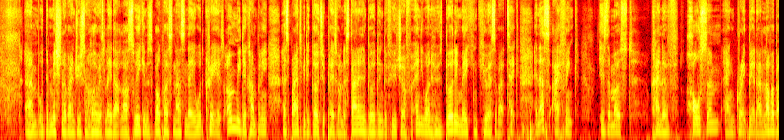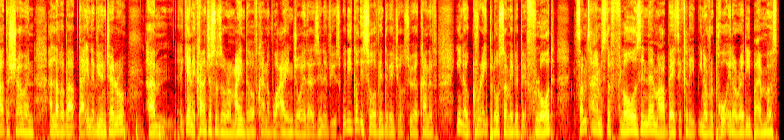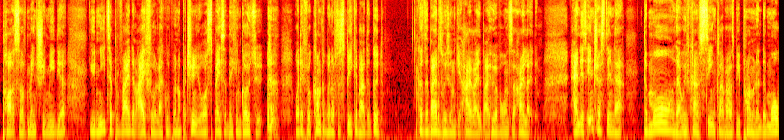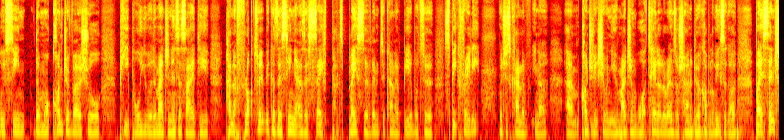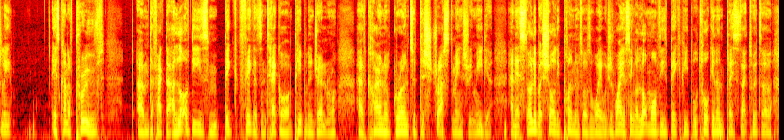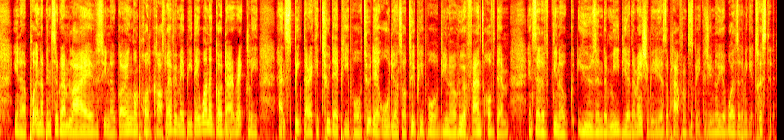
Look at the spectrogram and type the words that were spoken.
um, with the mission of Andreessen Horowitz laid out last week. And the spokesperson announcing that it would create its own media company, aspiring to be the go-to place for understanding and building the future for anyone who's building, making, curious about tech. And that's, I think, is the most kind of wholesome and great bit I love about the show and I love about that interview in general. Um, again, it kind of just as a reminder of kind of what I enjoy those interviews. When you've got these sort of individuals who are kind of, you know, great, but also maybe a bit flawed. Sometimes the flaws in them are basically, you know, reported already by most parts of mainstream media. You need to provide them, I feel like, with an opportunity or a space that they can go to where they feel comfortable enough to speak about the good because the bad is always going to get highlighted by whoever wants to highlight them. And it's interesting that the more that we've kind of seen Clubhouse be prominent, the more we've seen the more controversial people you would imagine in society kind of flock to it because they've seen it as a safe place for them to kind of be able to speak freely, which is kind of, you know, um, contradiction when you imagine what Taylor Lorenzo was trying to do a couple of weeks ago. But essentially, it's kind of proved um, the fact that a lot of these big figures in tech or people in general have kind of grown to distrust mainstream media. And they're slowly but surely pulling themselves away which is why you're seeing a lot more of these big people talking on places like twitter you know putting up instagram lives you know going on podcasts whatever it may be. They want to go directly and speak directly to their people to their audience or to people you know who are fans of them instead of you know using the media the mainstream media as a platform to speak because you know your words are going to get twisted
